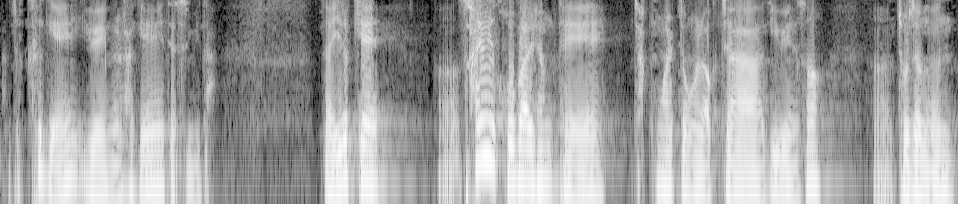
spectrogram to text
아주 크게 유행을 하게 됐습니다. 자, 이렇게 어, 사회 고발 형태의 작품 활동을 억제하기 위해서 어, 조정은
